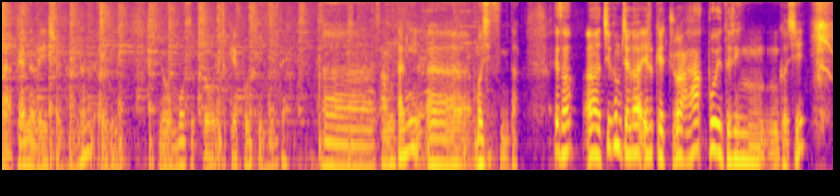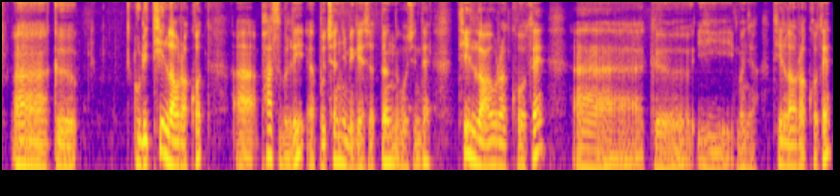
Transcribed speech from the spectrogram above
아, veneration 하는 우리 요 모습도 이렇게 볼 수 있는데 어, 상당히 어, 멋있습니다. 그래서 어, 지금 제가 이렇게 쫙 보여드린 것이 어, 그 우리 티라우라콧 아, possibly 부처님이 계셨던 곳인데 티라우라콧의 아, 그이 뭐냐 티라우라콧의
